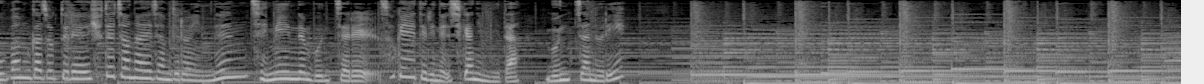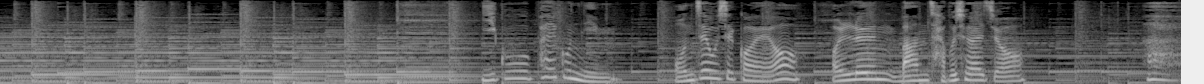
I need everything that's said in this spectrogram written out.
보밤 가족들의 휴대전화에 잠들어 있는 재미있는 문자를 소개해드리는 시간입니다. 문자놀이. 이구팔구님 언제 오실 거예요? 얼른 마음 잡으셔야죠. 아,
